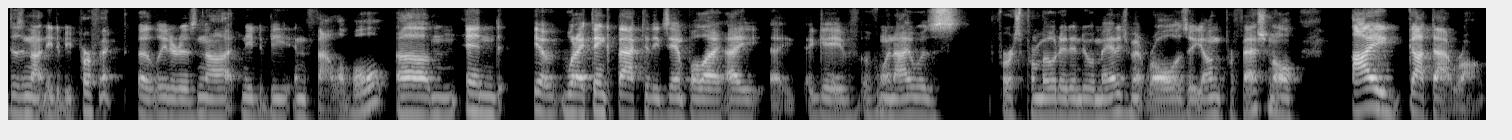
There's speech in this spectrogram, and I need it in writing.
does not need to be perfect. A leader does not need to be infallible. Um, and you know, when I think back to the example I, I, I gave of when I was first promoted into a management role as a young professional, I got that wrong.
